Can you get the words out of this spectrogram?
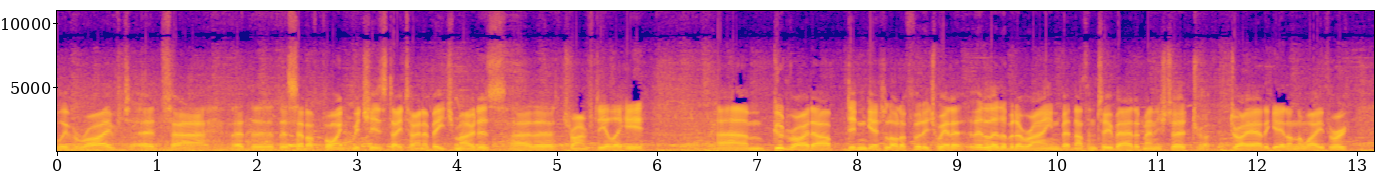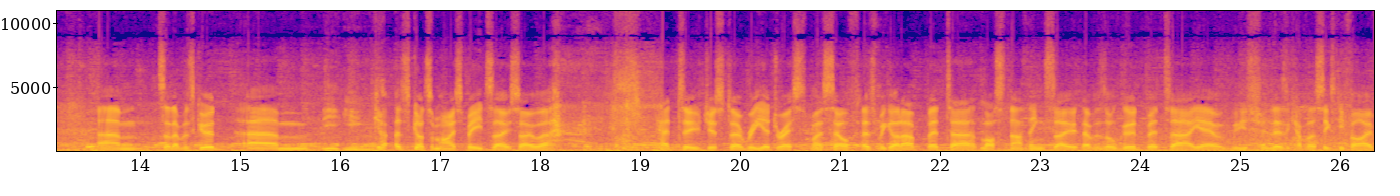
We've arrived at, uh, at the, the set-off point, which is Daytona Beach Motors, uh, the Triumph dealer here. Um, good ride up, didn't get a lot of footage. We had a, a little bit of rain, but nothing too bad. It managed to dry out again on the way through. Um, so that was good. Um, you, you got, it's got some high speeds though, so uh, had to just uh, readdress myself as we got up, but uh, lost nothing, so that was all good. But uh, yeah, we, there's a couple of 65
